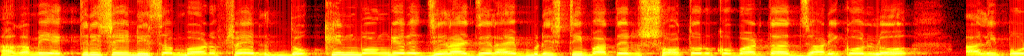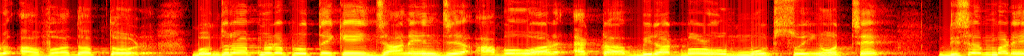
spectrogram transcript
আগামী একত্রিশে ডিসেম্বর ফের দক্ষিণবঙ্গের জেলায় জেলায় বৃষ্টিপাতের সতর্কবার্তা জারি করল আলিপুর আবহাওয়া দপ্তর। বন্ধুরা, আপনারা প্রত্যেকেই জানেন যে আবহাওয়ার একটা বিরাট বড় মুড সুইং হচ্ছে। ডিসেম্বরে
